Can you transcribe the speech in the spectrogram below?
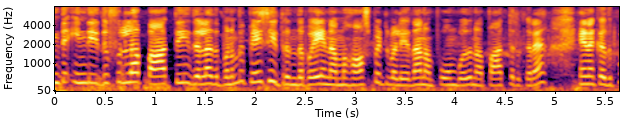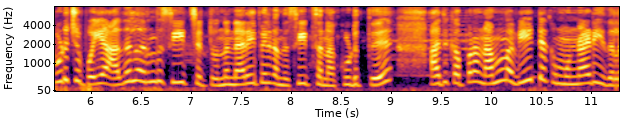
இந்த இந்த இது ஃபுல்லாக பார்த்து இதெல்லாம் இது பண்ணும்போது பேசிகிட்டு இருந்த போய் நம்ம ஹாஸ்பிட்டல் வழியாக தான் நான் போகும்போது நான் பார்த்துருக்குறேன். எனக்கு அது பிடிச்சி போய் அதிலிருந்து சீட்ஸ் எடுத்து வந்து நிறைய பேருக்கு அந்த சீட்ஸை நான் கொடுத்து அதுக்கப்புறம் நம்ம வீட்டுக்கு முன்னாடி இது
